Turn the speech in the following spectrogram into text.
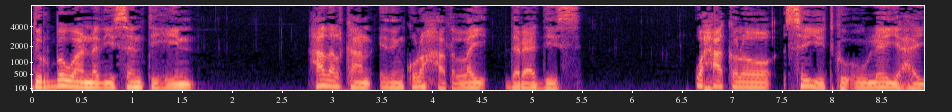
Durba waa nadiisan tihiin hadalkan idinkula hadlay daraaddiis. Waxaa kaloo sayidku uu leeyahay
